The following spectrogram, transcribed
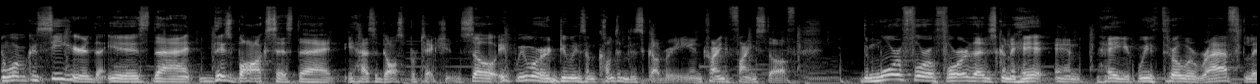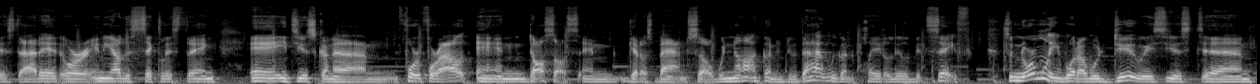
And what we can see here is that this box says that it has a DOS protection. So if we were doing some content discovery and trying to find stuff, the more 404 that is going to hit, and hey, if we throw a raft list at it or any other sick list thing, eh, it's just going to um, 404 out and DOS us and get us banned. So we're not going to do that. We're going to play it a little bit safe. So normally what I would do is just, um,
